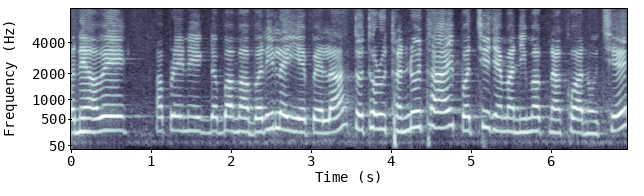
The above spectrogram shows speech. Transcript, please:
અને હવે આપણે એને એક ડબ્બામાં ભરી લઈએ પહેલાં. તો થોડું ઠંડુ થાય, પછી જ એમાં નિમક નાખવાનું છે.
